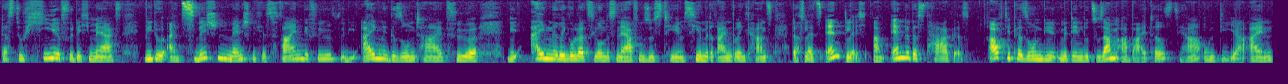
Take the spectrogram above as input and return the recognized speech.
dass du hier für dich merkst, wie du ein zwischenmenschliches Feingefühl für die eigene Gesundheit, für die eigene Regulation des Nervensystems hier mit reinbringen kannst, dass letztendlich am Ende des Tages auch die Personen, die, mit denen du zusammenarbeitest, ja, und die ja ein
